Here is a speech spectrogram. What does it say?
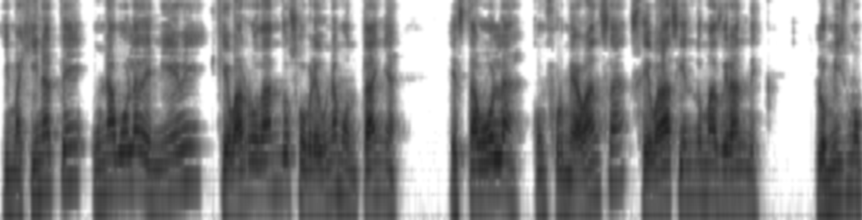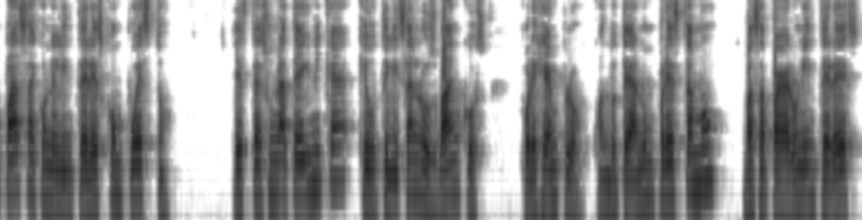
Imagínate una bola de nieve que va rodando sobre una montaña. Esta bola, conforme avanza, se va haciendo más grande. Lo mismo pasa con el interés compuesto. Esta es una técnica que utilizan los bancos. Por ejemplo, cuando te dan un préstamo, vas a pagar un interés.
